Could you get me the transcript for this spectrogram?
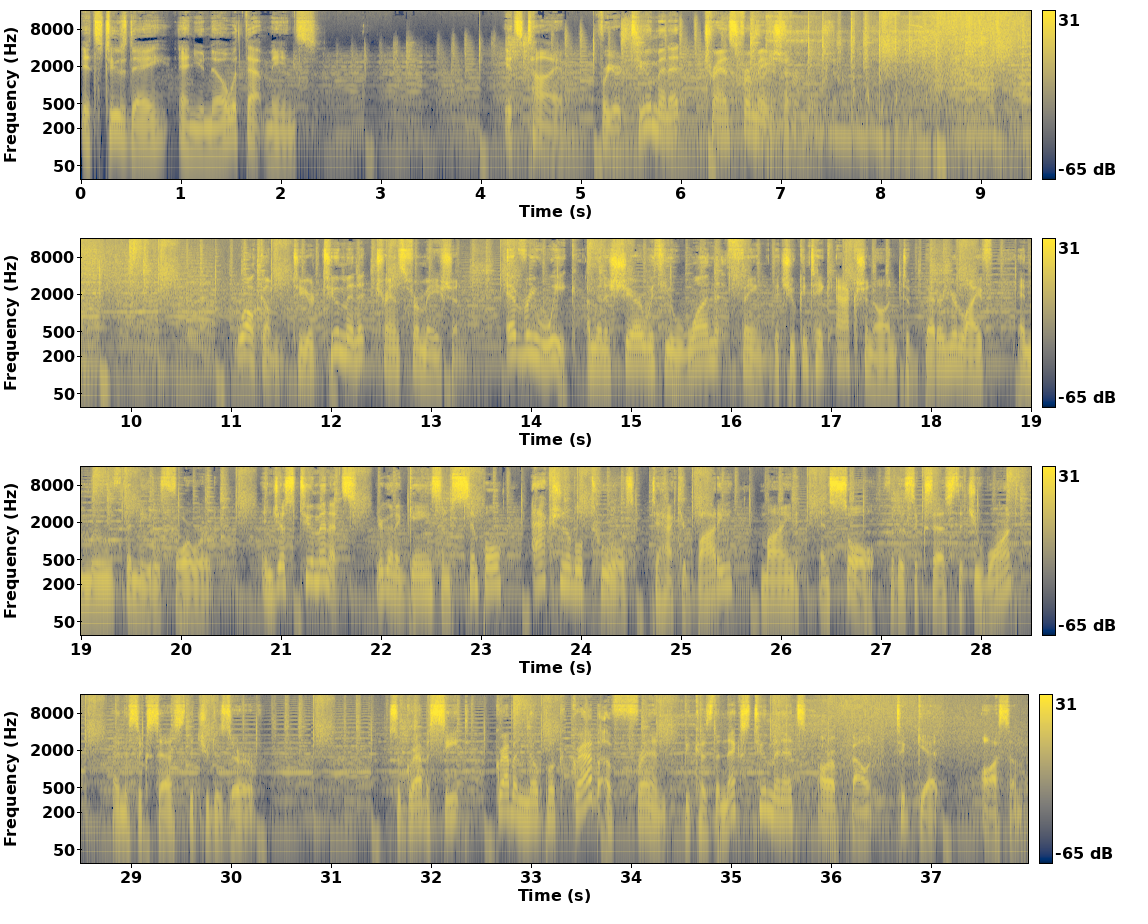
It's Tuesday, and you know what that means. It's time for your two minute transformation. Welcome to your two minute transformation. Every week, I'm going to share with you one thing that you can take action on to better your life and move the needle forward. In just two minutes, you're going to gain some simple, actionable tools to hack your body, mind, and soul for the success that you want and the success that you deserve. So grab a seat, grab a notebook, grab a friend, because the next two minutes are about to get awesome.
